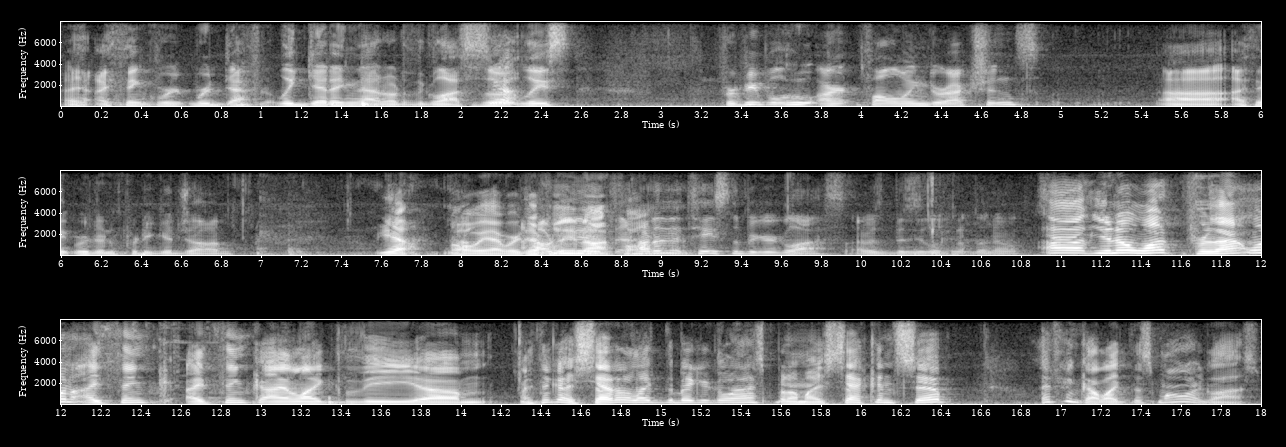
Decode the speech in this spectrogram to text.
I, I think we're, we're definitely getting that out of the glasses. So Yeah. at least for people who aren't following directions, uh, I think we're doing a pretty good job. Yeah. Oh yeah, we're definitely not. It, how did it taste in the bigger glass? I was busy looking up the notes. Uh, you know what? For that one, I think I think I like the. Um, I think I said I like the bigger glass, but on my second sip, I think I like the smaller glass.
